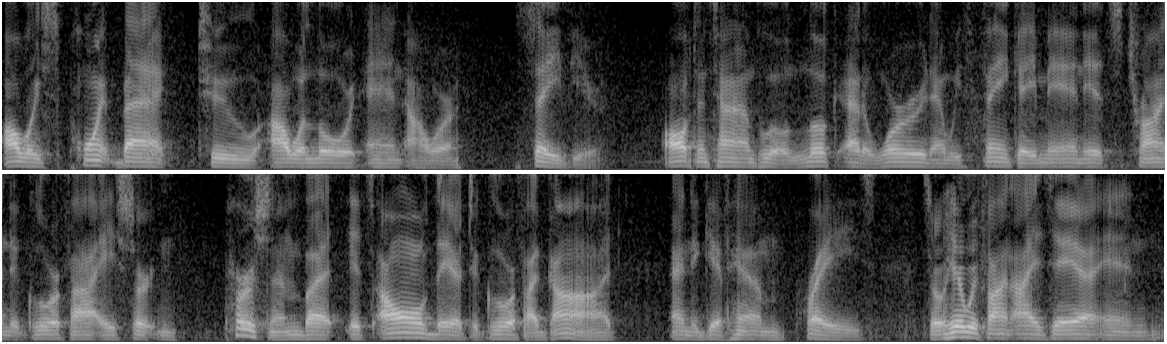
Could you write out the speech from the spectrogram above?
always point back to our Lord and our Savior. Oftentimes we'll look at a word and we think, amen, it's trying to glorify a certain person, but it's all there to glorify God and to give him praise. So here we find Isaiah in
